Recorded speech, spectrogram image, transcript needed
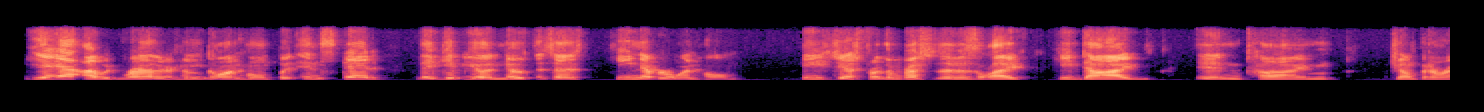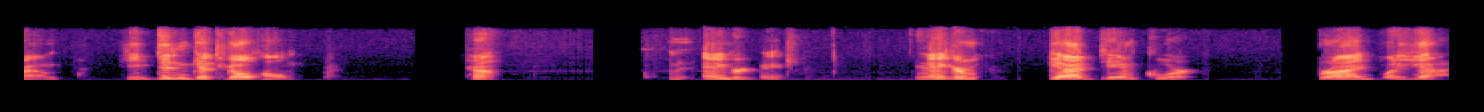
Yeah, I would rather him gone home, but instead they give you a note that says he never went home. He's just for the rest of his life. He died in time jumping around. He didn't get to go home. Huh. It angered me. Yeah. Angered me. Goddamn core. Brian, what do you got?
